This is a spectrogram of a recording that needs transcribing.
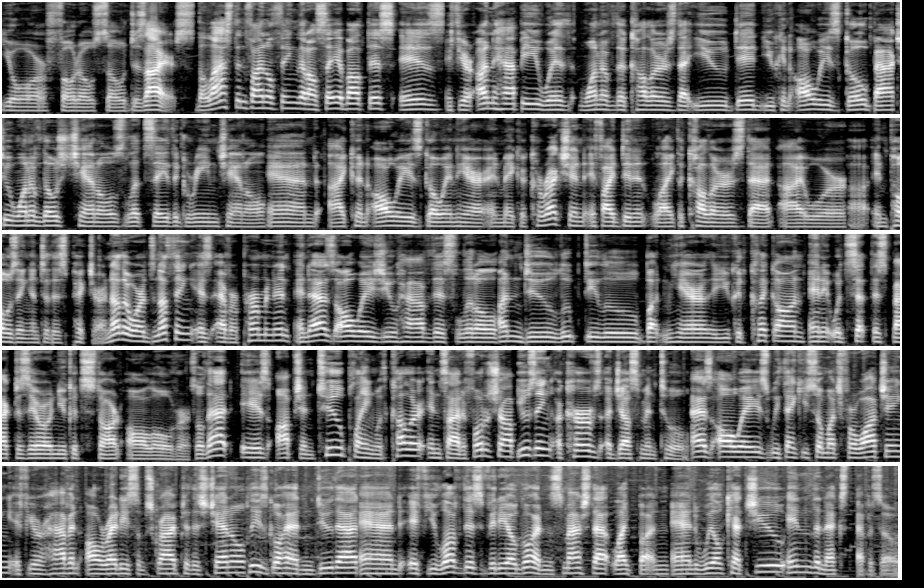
your photo so desires. The last and final thing that I'll say about this is if you're unhappy with one of the colors that you did, you can always go back to one of those channels, let's say the green channel, and I can always go in here and make a correction if I didn't like the colors that I were uh, imposing into this picture. In other words, nothing is ever permanent, and as always, you have this little undo loop-de-loo button here that you could click on, and it would set this back to zero, and you could start all over. So that is option option 2, playing with color inside of Photoshop using a curves adjustment tool. As always, we thank you so much for watching. If you haven't already subscribed to this channel, please go ahead and do that. And if you love this video, go ahead and smash that like button and we'll catch you in the next episode.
